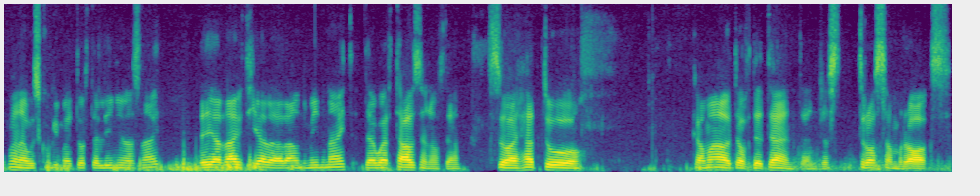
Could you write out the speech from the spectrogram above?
when I was cooking my tortellini last night. They arrived here around midnight. There were thousands of them. So I had to come out of the tent and just throw some rocks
